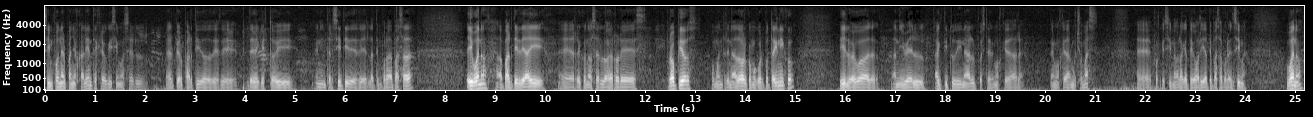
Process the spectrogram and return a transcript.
sin poner paños calientes, creo que hicimos el, peor partido desde, desde que estoy en Intercity, desde la temporada pasada. Y bueno, a partir de ahí eh, reconocer los errores propios como entrenador, como cuerpo técnico y luego a, nivel actitudinal pues tenemos que dar, tenemos que dar mucho más, eh, porque si no la categoría te pasa por encima. Bueno,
